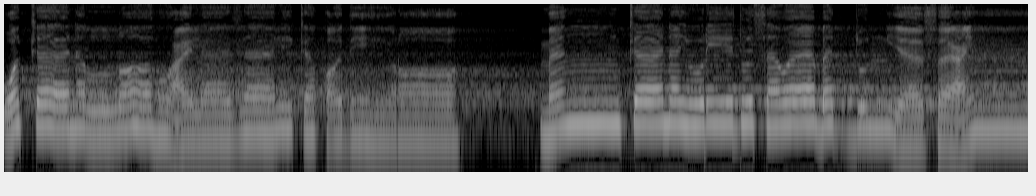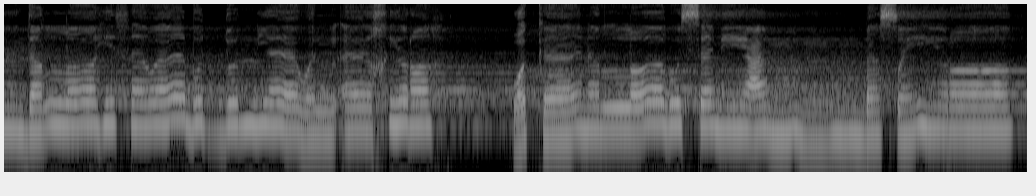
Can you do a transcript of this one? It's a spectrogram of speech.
وكان الله على ذلك قديرا. من كان يريد ثواب الدنيا فعند الله ثواب الدنيا والآخرة. وكان الله سميعا بصيرا.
